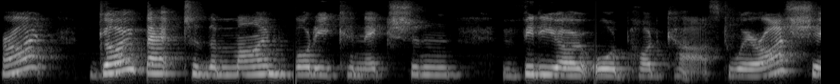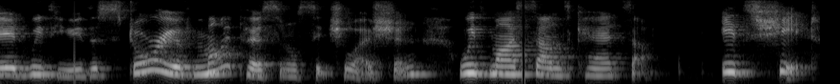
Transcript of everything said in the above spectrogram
right? Go back to the mind body connection video or podcast where I shared with you the story of my personal situation with my son's cancer. It's shit.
